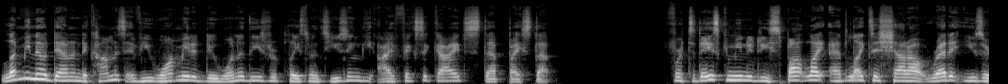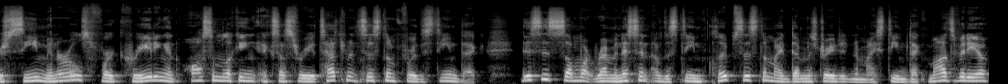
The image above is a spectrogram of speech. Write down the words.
Let me know down in the comments if you want me to do one of these replacements using the iFixit guide step by step. For today's community spotlight, I'd like to shout out Reddit user C Minerals for creating an awesome looking accessory attachment system for the Steam Deck. This is somewhat reminiscent of the Steam Clip system I demonstrated in my Steam Deck mods video.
